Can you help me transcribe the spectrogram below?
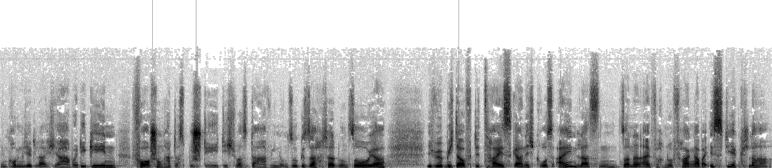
Dann kommen die gleich, ja, aber die Genforschung hat das bestätigt, was Darwin und so gesagt hat und so, ja. Ich würde mich da auf Details gar nicht groß einlassen, sondern einfach nur fragen, aber ist dir klar,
